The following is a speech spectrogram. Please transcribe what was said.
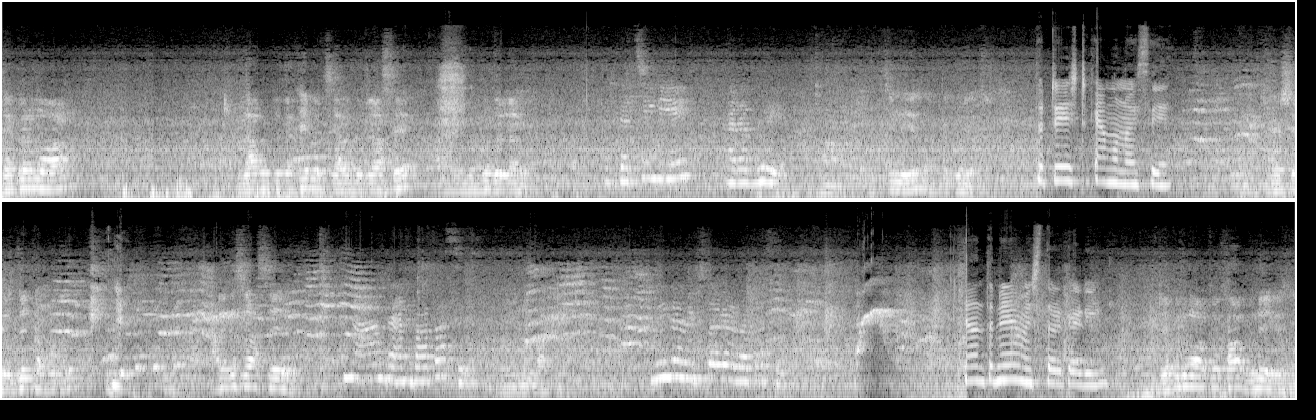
ঢেপের মোয়া লাড়ু দুটো খাই বলছি আর দুটো আছে আর দুধের লাড়ু। আছে তো টেস্ট কেমন হয়েছে? হ্যাঁ শেষ দিই তারপরে। আর কিছু আছে? না ধান ভাত আছে। না, নিরামিষ তরকারি ভাত আছে। তো নিরামিষ তরকারি। ঢেপের মোয়া তো খাওয়া ভুলে গেছে।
